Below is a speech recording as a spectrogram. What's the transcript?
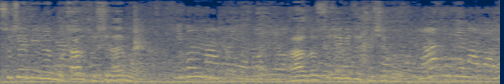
수제비는 뭐 따로 주시나요 뭐? 이번 나와요. 아 그럼 수제비도 주시고. 나중에 나와요.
